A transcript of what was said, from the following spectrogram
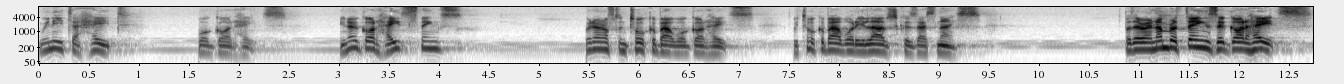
we need to hate what God hates. You know, God hates things. We don't often talk about what God hates. We talk about what He loves because that's nice. But there are a number of things that God hates.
